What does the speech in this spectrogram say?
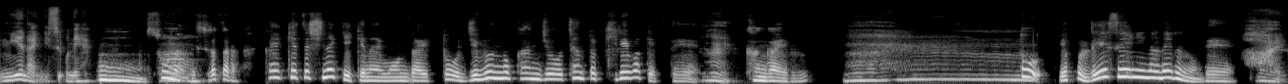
見えないんですよね。うん、そうなんです。だから、解決しなきゃいけない問題と自分の感情をちゃんと切り分けて考える。うん、と、やっぱり冷静になれるので、はい。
